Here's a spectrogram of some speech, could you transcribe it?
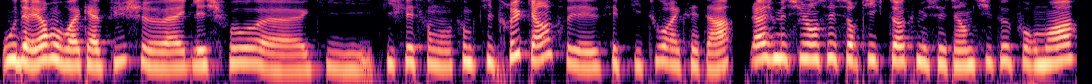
où d'ailleurs on voit Capuche euh, avec les chevaux euh, qui, qui, fait son, son petit truc, hein, ses, ses petits tours, etc. Là, je me suis lancée sur TikTok, mais c'était un petit peu pour moi.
